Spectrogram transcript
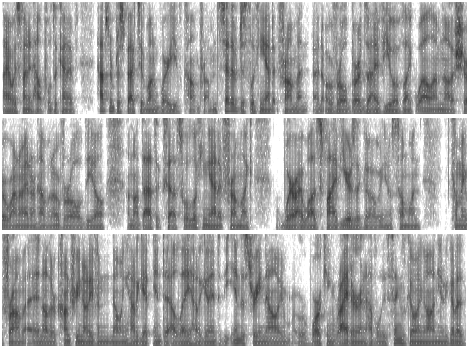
I always find it helpful to kind of have some perspective on where you've come from instead of just looking at it from an, an overall bird's eye view of like, well, I'm not a showrunner. I don't have an overall deal. I'm not that successful. Looking at it from like where I was five years ago, you know, someone coming from another country, not even knowing how to get into LA, how to get into the industry. Now you're a working writer and have all these things going on. You know, you got to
